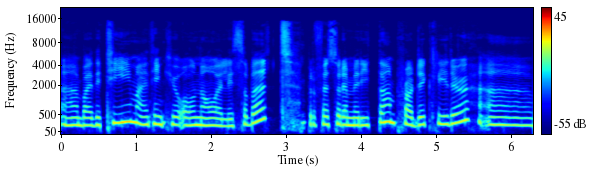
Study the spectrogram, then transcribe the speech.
uh, by the team. I think you all know Elisabeth, Professor Emerita, project leader uh,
